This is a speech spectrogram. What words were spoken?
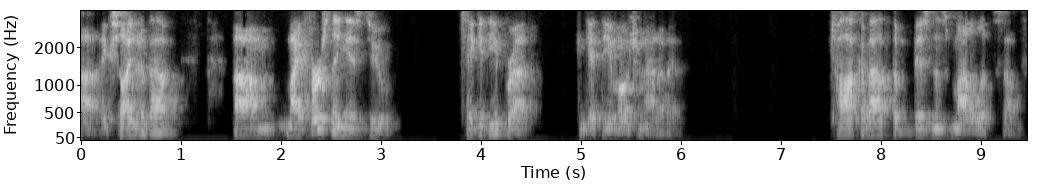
uh, excited about, um, my first thing is to take a deep breath and get the emotion out of it. Talk about the business model itself.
